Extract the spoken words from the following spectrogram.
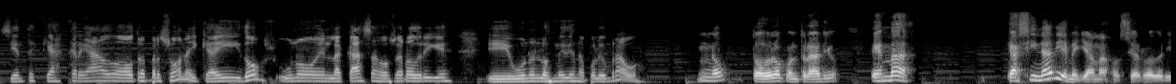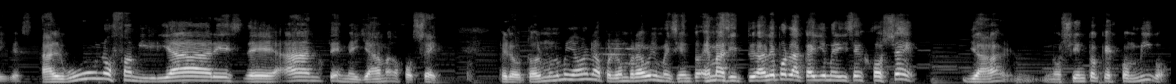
sientes que has creado a otra persona y que hay dos, uno en la casa José Rodríguez y uno en los medios Napoleón Bravo. No, todo lo contrario. Es más, casi nadie me llama José Rodríguez. Algunos familiares de antes me llaman José pero todo el mundo me llama Napoleón Bravo y me siento, es más, si sale por la calle y me dicen José, ya no siento que es conmigo,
